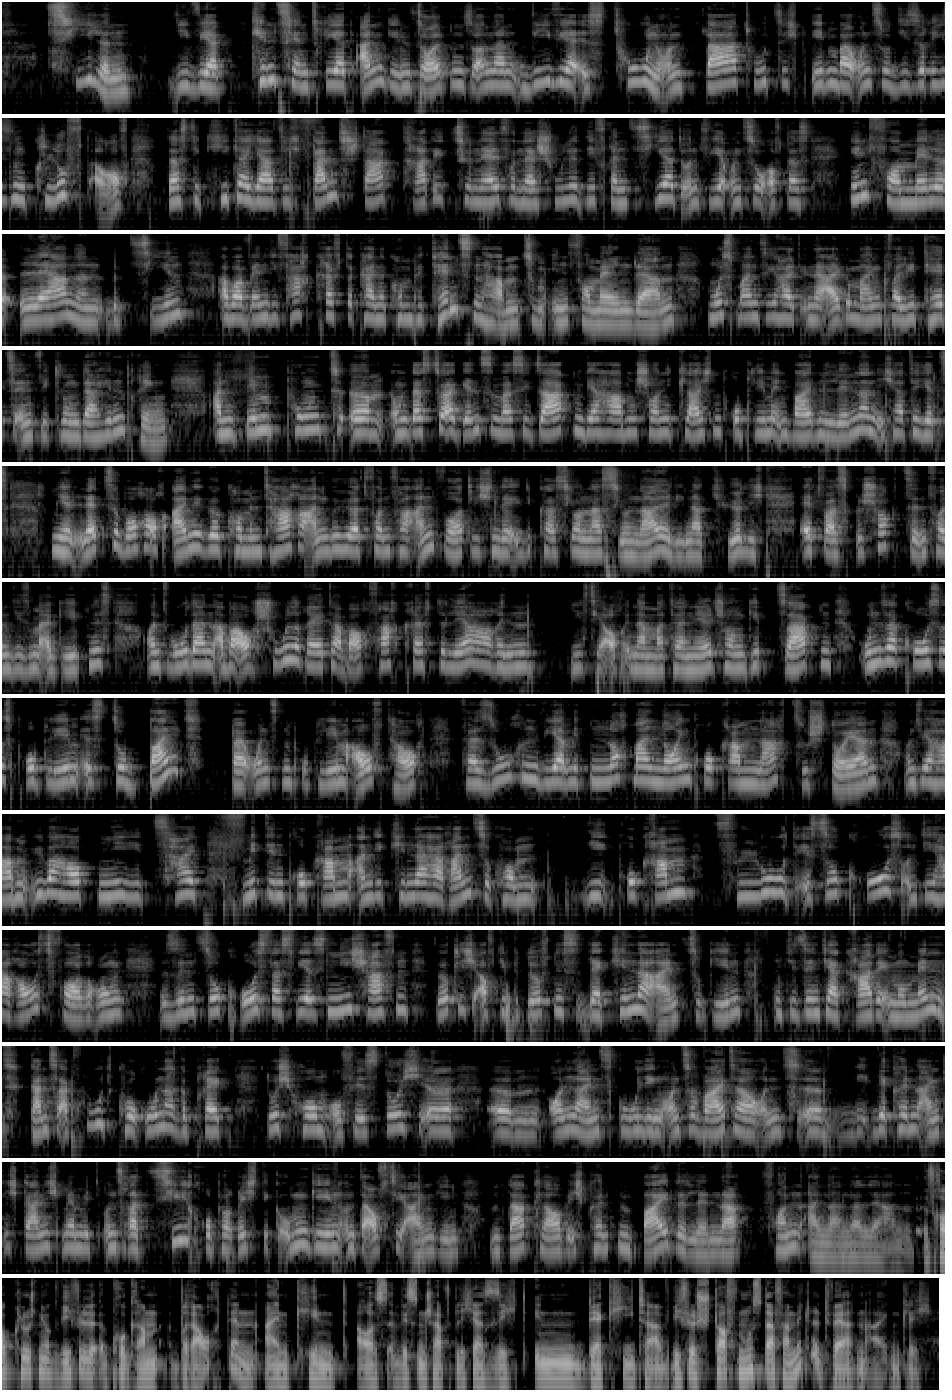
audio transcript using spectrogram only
Zielen, die wir kindzentriert angehen sollten, sondern wie wir es tun. Und da tut sich eben bei uns so diese riesen Kluft auf, dass die Kita ja sich ganz stark traditionell von der Schule differenziert und wir uns so auf das informelle Lernen beziehen. Aber wenn die Fachkräfte keine Kompetenzen haben zum informellen Lernen, muss man sie halt in der allgemeinen Qualitätsentwicklung dahin bringen. an dem Punkt, ähm, um das zu ergänzen, was Sie sagten, wir haben schon die gleichen Probleme in beiden Ländern. Ich hatte jetzt mir letzte Woche auch einige Kommentare angehört von Verantwortlichen der Education Nationale, die natürlich etwas geschockt sind von diesem Ergebnis und wo dann aber auch Schulräte, aber auch Fachkräfte, Lehrerinnen die es ja auch in der Maternelle schon gibt, sagten, unser großes Problem ist, sobald bei uns ein Problem auftaucht, versuchen wir mit nochmal neuen Programmen nachzusteuern und wir haben überhaupt nie die Zeit, mit den Programmen an die Kinder heranzukommen. Die Programm Flut ist so groß und die Herausforderungen sind so groß, dass wir es nie schaffen, wirklich auf die Bedürfnisse der Kinder einzugehen. Und die sind ja gerade im Moment ganz akut Corona geprägt durch Homeoffice, durch äh, ähm, Online-Schooling und so weiter. Und äh, wir können eigentlich gar nicht mehr mit unserer Zielgruppe richtig umgehen und auf sie eingehen. Und da glaube ich, könnten beide Länder voneinander lernen. Frau Kluschniok, wie viel Programm braucht denn ein Kind aus wissenschaftlicher Sicht in der Kita? Wie viel Stoff muss da vermittelt werden eigentlich?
